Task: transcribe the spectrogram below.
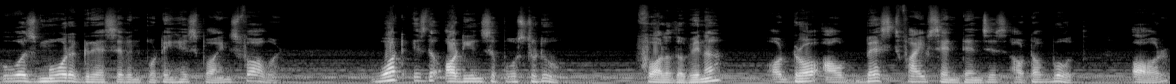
who was more aggressive in putting his points forward. What is the audience supposed to do? Follow the winner or draw out best 5 sentences out of both or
